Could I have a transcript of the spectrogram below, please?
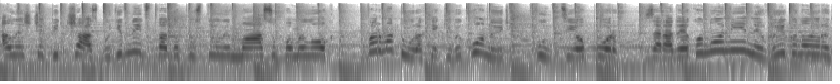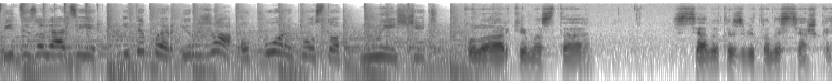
але ще під час будівництва допустили масу помилок в арматурах, які виконують функції опор. Заради економії не виконали робіт з ізоляції, і тепер іржа опори просто нищить. полуарки моста стянуты с бетоностяжкой.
